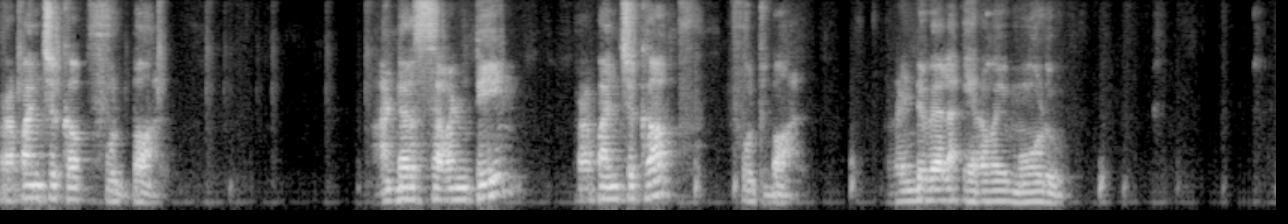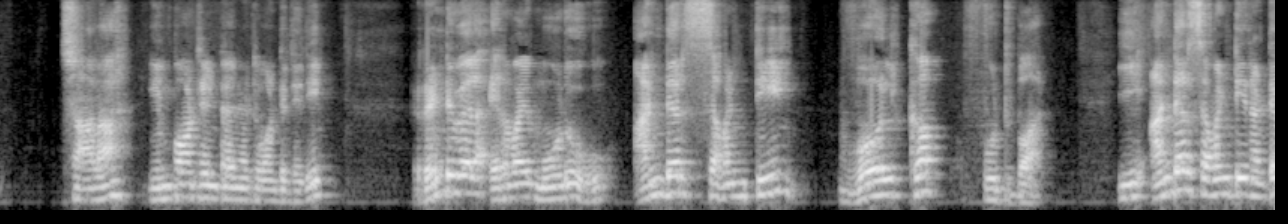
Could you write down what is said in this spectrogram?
ప్రపంచ కప్ ఫుట్బాల్. అండర్ సెవెంటీన్ ప్రపంచ కప్ ఫుట్బాల్. రెండు వేల ఇరవై మూడు. చాలా ఇంపార్టెంట్ అయినటువంటిది ఇది. రెండు వేల ఇరవై మూడు under seventeen world cup football ఈ అండర్ సెవెంటీన్ అంటే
